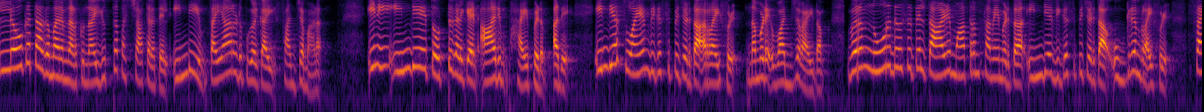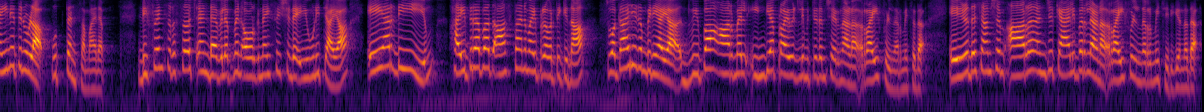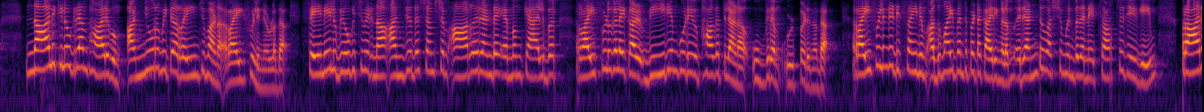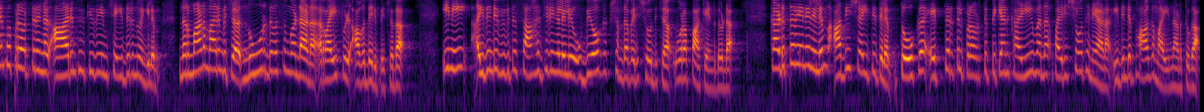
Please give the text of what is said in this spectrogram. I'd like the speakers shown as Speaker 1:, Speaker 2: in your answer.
Speaker 1: ലോകത്താകമാനം നടക്കുന്ന യുദ്ധ പശ്ചാത്തലത്തിൽ ഇന്ത്യയും തയ്യാറെടുപ്പുകൾക്കായി സജ്ജമാണ്. ഇനി ഇന്ത്യയെ തൊട്ടുകളിക്കാൻ ആരും ഭയപ്പെടും. അതെ ഇന്ത്യ സ്വയം വികസിപ്പിച്ചെടുത്ത റൈഫിൾ നമ്മുടെ വജ്രായുധം. വെറും നൂറ് ദിവസത്തിൽ താഴെ മാത്രം സമയമെടുത്ത് ഇന്ത്യ വികസിപ്പിച്ചെടുത്ത ഉഗ്രം റൈഫിൾ സൈന്യത്തിനുള്ള പുത്തൻ സമ്മാനം. ഡിഫൻസ് റിസർച്ച് ആൻഡ് ഡെവലപ്മെന്റ് ഓർഗനൈസേഷന്റെ യൂണിറ്റായ എ ആർ ഡി ഇയും ഹൈദരാബാദ് ആസ്ഥാനമായി പ്രവർത്തിക്കുന്ന സ്വകാര്യ കമ്പനിയായ ദ്വിബ ആർമൽ ഇന്ത്യ പ്രൈവറ്റ് ലിമിറ്റഡും ചേർന്നാണ് റൈഫിൾ നിർമ്മിച്ചത്. ഏഴ് ദശാംശം ആറ് അഞ്ച് കാലിബറിലാണ് റൈഫിൾ നിർമ്മിച്ചിരിക്കുന്നത്. നാല് കിലോഗ്രാം ഭാരവും അഞ്ഞൂറ് മീറ്റർ റേഞ്ചുമാണ് റൈഫിളിനുള്ളത്. സേനയിൽ ഉപയോഗിച്ചു വരുന്ന അഞ്ച് ദശാംശം ആറ് രണ്ട് എം എം കാലിബർ റൈഫിളുകളേക്കാൾ വീര്യം കൂടിയ വിഭാഗത്തിലാണ് ഉഗ്രം ഉൾപ്പെടുന്നത്. റൈഫിളിന്റെ ഡിസൈനും അതുമായി ബന്ധപ്പെട്ട കാര്യങ്ങളും രണ്ടു വർഷം മുൻപ് തന്നെ ചർച്ച ചെയ്യുകയും പ്രാരംഭ പ്രവർത്തനങ്ങൾ ആരംഭിക്കുകയും ചെയ്തിരുന്നുവെങ്കിലും നിർമ്മാണം ആരംഭിച്ച് നൂറ് ദിവസം കൊണ്ടാണ് റൈഫിൾ അവതരിപ്പിച്ചത്. ഇനി ഇതിന്റെ വിവിധ സാഹചര്യങ്ങളിലെ ഉപയോഗക്ഷമത പരിശോധിച്ച് ഉറപ്പാക്കേണ്ടതുണ്ട്. കടുത്ത വേനലിലും അതിശൈത്യത്തിലും തോക്ക് എത്തരത്തിൽ പ്രവർത്തിപ്പിക്കാൻ കഴിയുമെന്ന പരിശോധനയാണ് ഇതിന്റെ ഭാഗമായി നടത്തുക.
